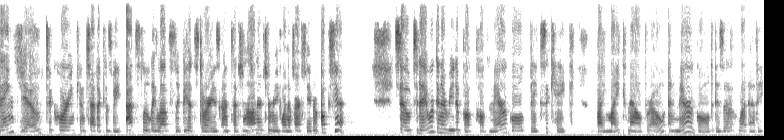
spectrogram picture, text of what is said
thank you to Corey and Conchetta because we absolutely love Sleepyhead Stories and it's such an honor to read one of our favorite books here. So today we're going to read a book called Marigold Bakes a Cake by Mike Malbrough, And Marigold is a, what, Eddie?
